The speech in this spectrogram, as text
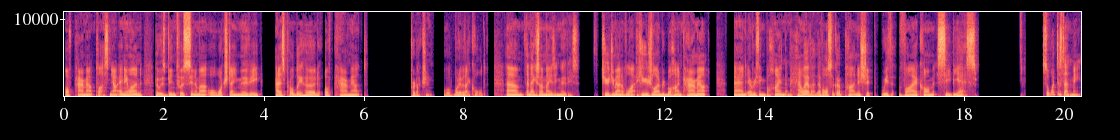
of Paramount Plus. Now, anyone who has been to a cinema or watched a movie has probably heard of Paramount Production or whatever they're called. Um, they make some amazing movies. Huge amount of light, huge library behind Paramount and everything behind them. However, they've also got a partnership with Viacom CBS. So, what does that mean?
